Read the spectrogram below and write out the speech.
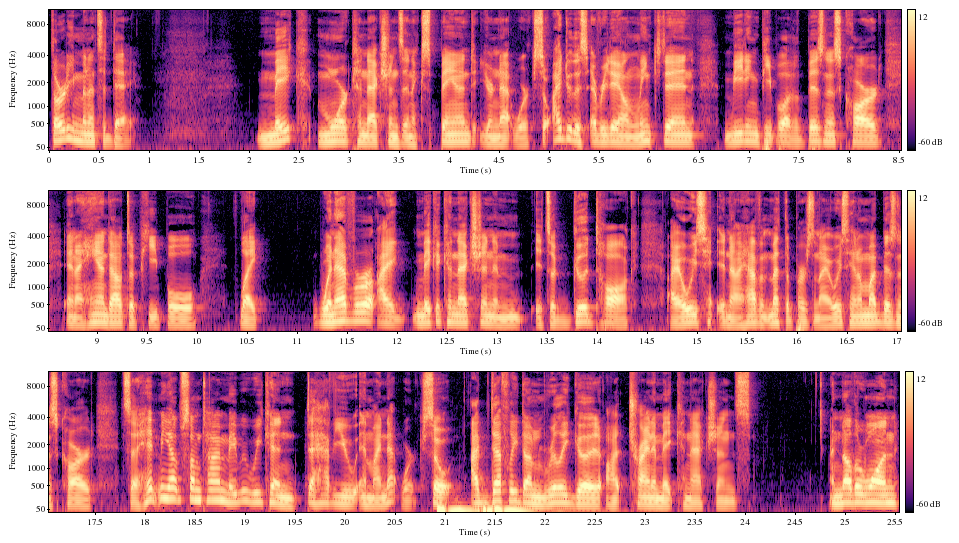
30 minutes a day. Make more connections and expand your network. So I do this every day on LinkedIn, meeting people. I have a business card and I hand out to people like whenever I make a connection and it's a good talk, I always and I haven't met the person, I always hand them my business card. So hit me up sometime. Maybe we can to have you in my network. So I've definitely done really good at trying to make connections. Another one,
